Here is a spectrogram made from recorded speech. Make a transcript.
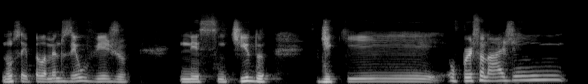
Não sei, pelo menos eu vejo nesse sentido de que o personagem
